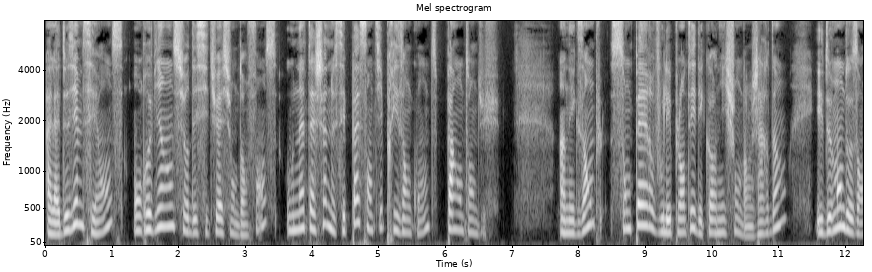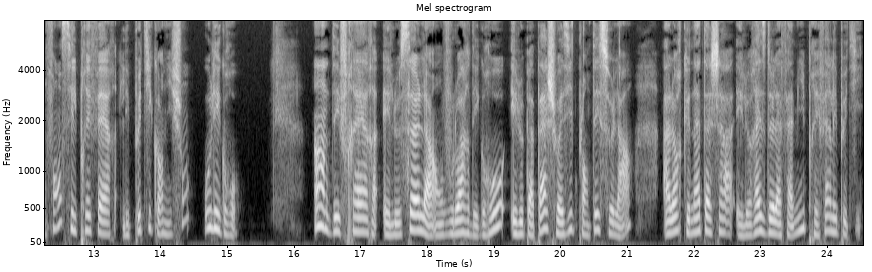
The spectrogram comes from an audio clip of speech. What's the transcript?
À la deuxième séance, on revient sur des situations d'enfance où Natacha ne s'est pas sentie prise en compte, pas entendue. Un exemple, son père voulait planter des cornichons dans le jardin et demande aux enfants s'ils préfèrent les petits cornichons ou les gros. Un des frères est le seul à en vouloir des gros et le papa choisit de planter ceux-là, alors que Natacha et le reste de la famille préfèrent les petits.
